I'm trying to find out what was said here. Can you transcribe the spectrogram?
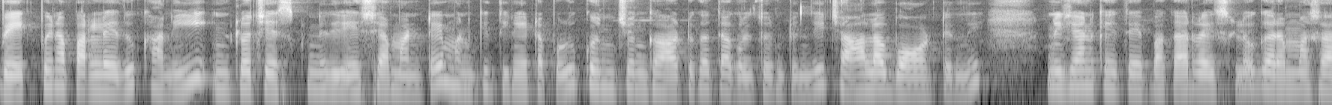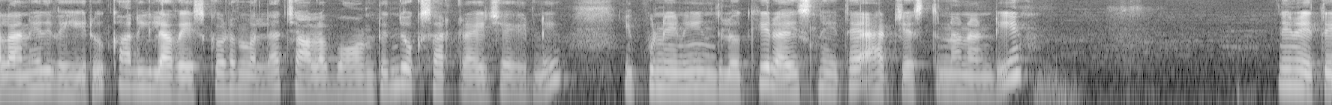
వేయకపోయినా పర్లేదు కానీ ఇంట్లో చేసుకునేది వేసామంటే మనకి తినేటప్పుడు కొంచెం ఘాటుగా తగులుతుంటుంది చాలా బాగుంటుంది. నిజానికైతే బగార్ రైస్లో గరం మసాలా అనేది వేయరు కానీ ఇలా వేసుకోవడం వల్ల చాలా బాగుంటుంది. ఒకసారి ట్రై చేయండి. ఇప్పుడు నేను ఇందులోకి రైస్ని అయితే యాడ్ చేస్తున్నానండి. నేనైతే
